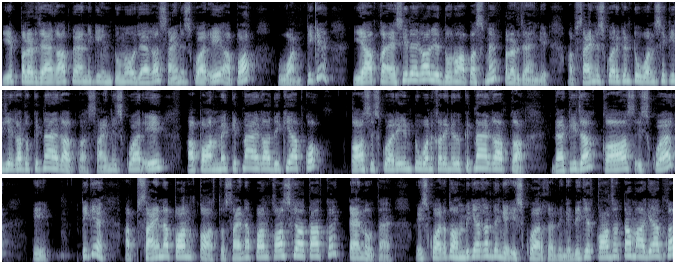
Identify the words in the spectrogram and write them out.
ये पलट जाएगा आपका, यानी कि इंटू में हो जाएगा sine square A upon one ठीक है? ये आपका ऐसे रहेगा और ये दोनों आपस में पलट जाएँगे। अब साइन स्क्वायर के इंटू वन से कीजिएगा तो कितना आएगा आपका? साइन स्क्वायर ए अपॉन में कितना आएगा? देखिए आपको cos square A into one करेंगे तो कितना आएगा आपका? That is a cos square A ठीक है? अब साइन अपॉन कॉस तो साइन अपॉन कॉस क्या होता है आपका? टेन होता है। स्क्वायर तो हम भी क्या कर देंगे? स्क्वायर कर देंगे। देखिए, कौन सा टर्म आ गया आपका?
